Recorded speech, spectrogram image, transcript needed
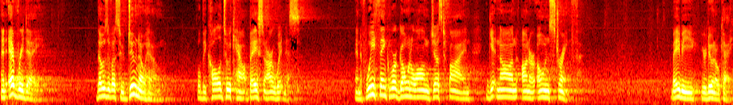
And every day, those of us who do know him will be called to account based on our witness. And if we think we're going along just fine, getting on on our own strength, maybe you're doing okay.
